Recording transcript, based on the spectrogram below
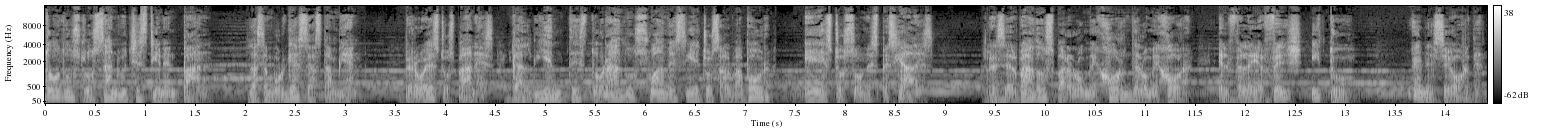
Todos los sándwiches tienen pan, las hamburguesas también. Pero estos panes, calientes, dorados, suaves y hechos al vapor, estos son especiales. Reservados para lo mejor de lo mejor, el filet fish y tú, en ese orden.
